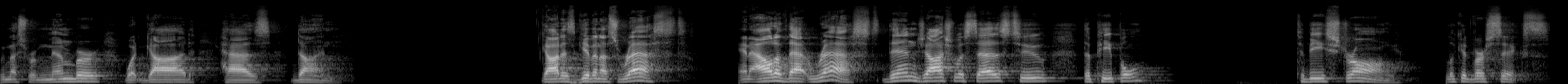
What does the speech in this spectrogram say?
we must remember what God has done. God has given us rest. And out of that rest, then Joshua says to the people to be strong Look at verse 6.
